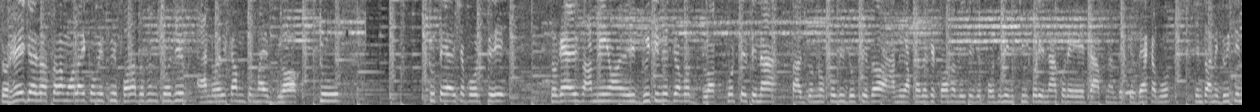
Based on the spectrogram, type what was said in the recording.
So hey guys, আসসালামু আলাইকুম me Farad Hassan Shojib and welcome to my blog 2 টুতে এসে পড়ছি। সো গাইজ আমি ওই দুই তিন দিন যাবৎ ব্লগ করতেছি না। তার জন্য খুবই দুঃখিত। আমি আপনাদেরকে কথা দিয়েছি যে প্রতিদিন কী করি না করে এটা আপনাদেরকে দেখাবো। কিন্তু আমি দুই তিন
